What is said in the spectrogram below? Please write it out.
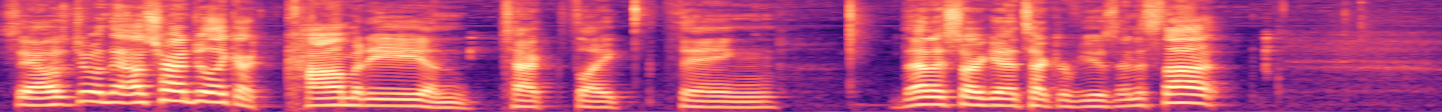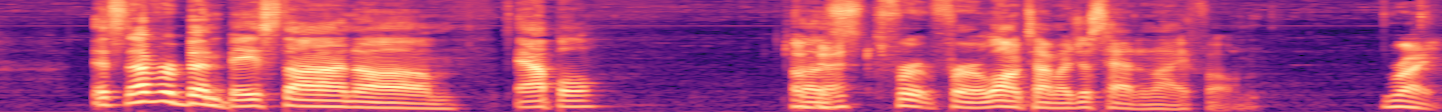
So yeah, I was doing that. I was trying to do like a comedy and tech like thing. Then I started getting tech reviews, and it's not. It's never been based on um, Apple. Okay. For for a long time, I just had an iPhone. Right.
